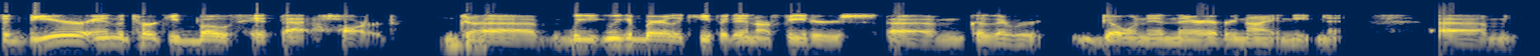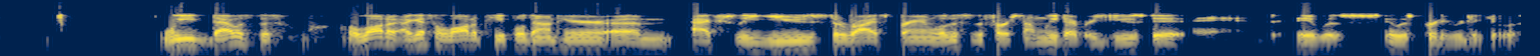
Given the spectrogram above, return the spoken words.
the deer and the turkey both hit that hard Okay. uh, we we could barely keep it in our feeders because they were going in there every night and eating it. Um, we that was the a lot of I guess a lot of people down here um, actually use the rice bran. Well, this is the first time we'd ever used it, and it was it was pretty ridiculous.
